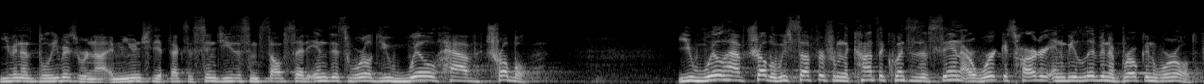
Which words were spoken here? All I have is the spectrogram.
Even as believers, we're not immune to the effects of sin. Jesus himself said, In this world you will have trouble. You will have trouble. We suffer from the consequences of sin. Our work is harder, and we live in a broken world.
